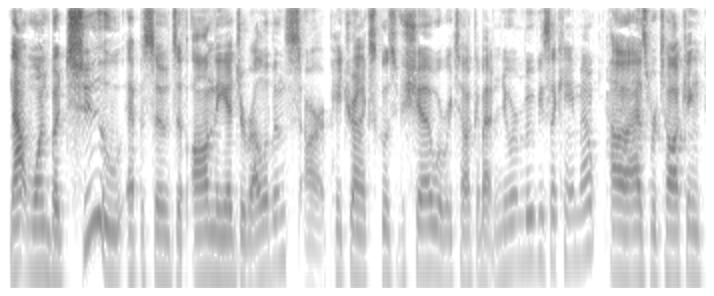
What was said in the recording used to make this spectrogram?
not one but two episodes of On the Edge of Relevance, our Patreon exclusive show where we talk about newer movies that came out. Uh, as we're talking,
